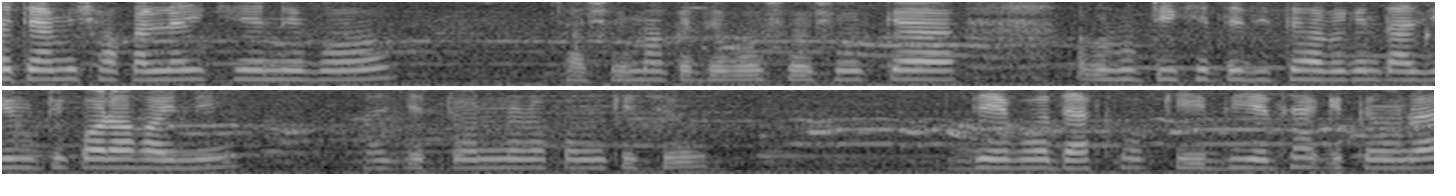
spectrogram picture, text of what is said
এটা আমি সকালেই খেয়ে নেব। শাশুড়ি মাকে দেবো, শ্বশুরকে আবার রুটি খেতে দিতে হবে, কিন্তু আজকে রুটি করা হয়নি। আজকে একটু অন্যরকম কিছু দেবো। দেখো কি দিয়ে থাকি তোমরা।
